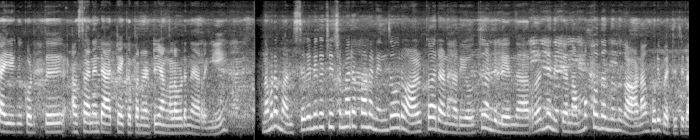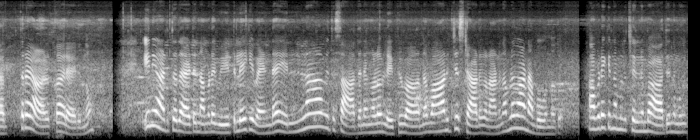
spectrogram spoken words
കൈയൊക്കെ കൊടുത്ത് അവസാനം ടാറ്റയൊക്കെ പറഞ്ഞിട്ട് ഞങ്ങളവിടെ നിന്ന് ഇറങ്ങി. നമ്മുടെ മത്സ്യകന്യക ചേച്ചിമാരെ കാണാൻ എന്തോ എന്തോരം ആൾക്കാരാണെന്നറിയോ? ഇത് കണ്ടില്ലേ? നിറഞ്ഞു നിൽക്കാൻ നമുക്കൊന്നും നിന്ന് കാണാൻ കൂടി പറ്റത്തില്ല. അത്ര ആൾക്കാരായിരുന്നു. ഇനി അടുത്തതായിട്ട് നമ്മുടെ വീട്ടിലേക്ക് വേണ്ട എല്ലാവിധ സാധനങ്ങളും ലഭ്യമാകുന്ന വാണിജ്യ സ്റ്റാളുകളാണ് നമ്മൾ കാണാൻ പോകുന്നത്. അവിടേക്ക് നമ്മൾ ചെല്ലുമ്പോൾ ആദ്യം നമുക്ക്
